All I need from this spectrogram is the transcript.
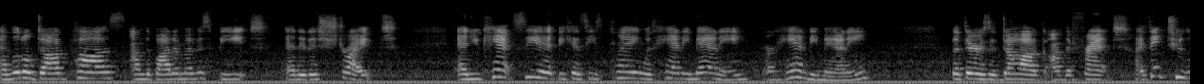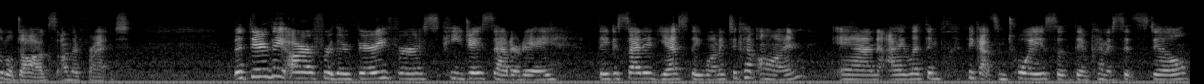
and little dog paws on the bottom of his feet, and it is striped. And you can't see it because he's playing with Handy Manny, or Handy Manny, but there is a dog on the front. I think two little dogs on the front. But there they are for their very first PJ Saturday. They decided, yes, they wanted to come on, and I let them pick out some toys so that they would kind of sit still.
